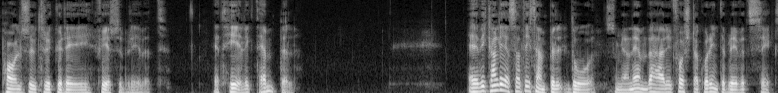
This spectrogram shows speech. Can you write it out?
Paulus uttrycker det i Fesebrevet. Ett heligt tempel. Eh, vi kan läsa till exempel då, som jag nämnde här i första Korinthierbrevet 6.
